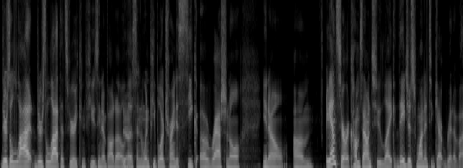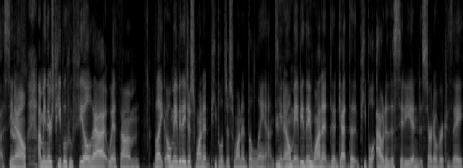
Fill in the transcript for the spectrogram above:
There's a lot. There's a lot that's very confusing about all Yes. this. And when people are trying to seek a rational, you know. Um, answer it comes down to like they just wanted to get rid of us you Yes. know i mean there's people who feel that with um like oh maybe they just wanted people just wanted the land you know? Maybe they wanted to get the people out of the city and start over because they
